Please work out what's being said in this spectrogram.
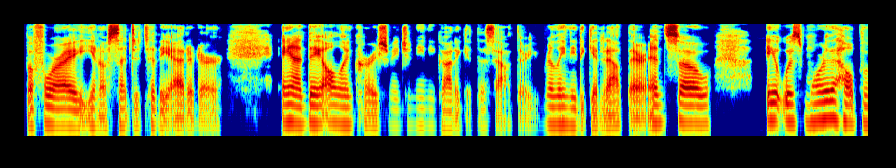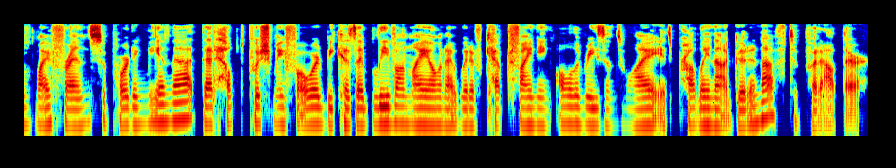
before i you know sent it to the editor and they all encouraged me janine you got to get this out there you really need to get it out there and so it was more the help of my friends supporting me in that that helped push me forward because I believe on my own I would have kept finding all the reasons why it's probably not good enough to put out there.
